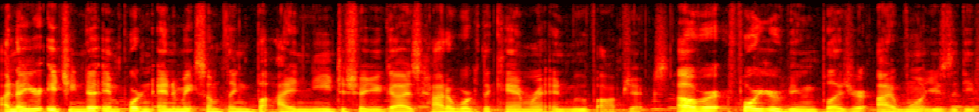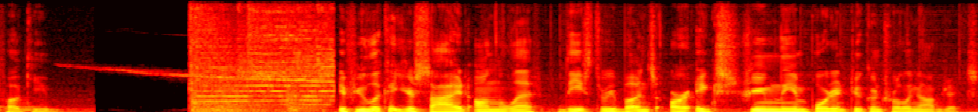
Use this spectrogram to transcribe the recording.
I know you're itching to import and animate something, but I need to show you guys how to work the camera and move objects. However, for your viewing pleasure, I won't use the default cube. If you look at your side on the left, these three buttons are extremely important to controlling objects.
